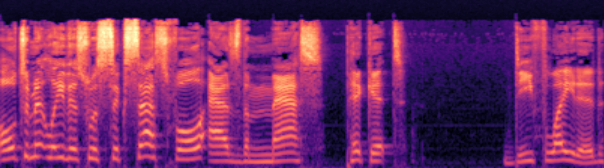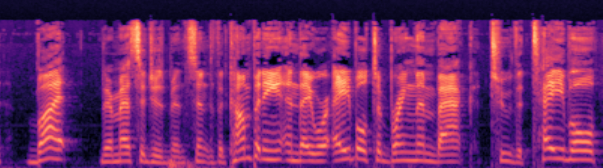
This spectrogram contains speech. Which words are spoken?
Ultimately, this was successful as the mass picket deflated, but their message has been sent to the company and they were able to bring them back to the table.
